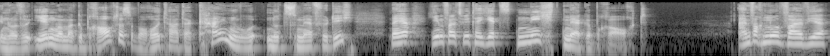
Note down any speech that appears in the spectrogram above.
den du also irgendwann mal gebraucht hast, aber heute hat er keinen Nutzen mehr für dich. Naja, jedenfalls wird er jetzt nicht mehr gebraucht. Einfach nur, weil wir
